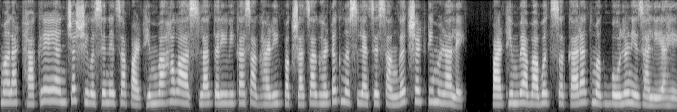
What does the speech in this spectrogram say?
मला ठाकरे यांच्या शिवसेनेचा पाठिंबा हवा असला तरी विकास आघाडी पक्षाचा घटक नसल्याचे सांगत शेट्टी म्हणाले पाठिंब्याबाबत सकारात्मक बोलणी झाली आहे.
